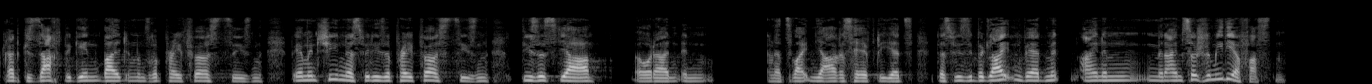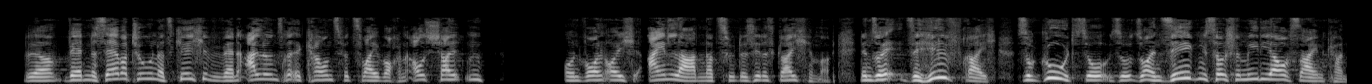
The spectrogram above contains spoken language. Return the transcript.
gerade gesagt, wir gehen bald in unsere Pray First Season. Wir haben entschieden, dass wir diese Pray First Season dieses Jahr oder in, in der zweiten Jahreshälfte jetzt, dass wir sie begleiten werden mit einem, mit einem Social Media Fasten. Wir werden das selber tun als Kirche. Wir werden alle unsere Accounts für zwei Wochen ausschalten und wollen euch einladen dazu, dass ihr das Gleiche macht. Denn so, so hilfreich, so gut, so, so, so ein Segen Social Media auch sein kann.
